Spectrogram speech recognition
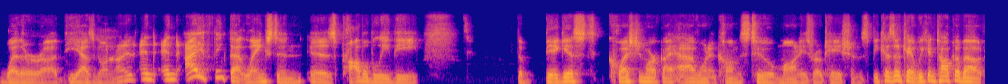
whether uh, he has going on. And, and and I think that Langston is probably the the biggest question mark I have when it comes to Monty's rotations. Because okay, we can talk about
